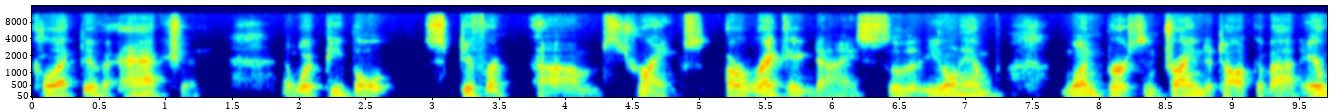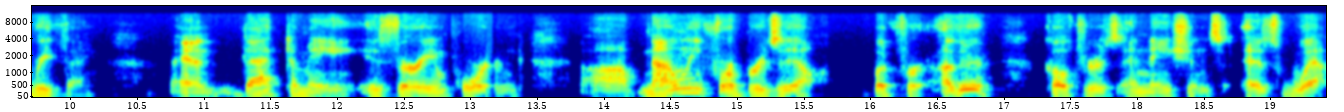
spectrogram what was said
collective action where people's different um, strengths are recognized so that you don't have one person trying to talk about everything. And that to me is very important, uh, not only for Brazil, but for other cultures and nations as well.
